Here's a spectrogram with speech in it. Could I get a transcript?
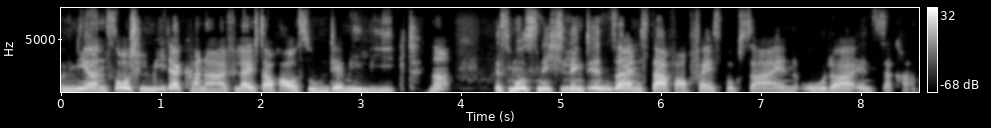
und mir einen Social Media Kanal vielleicht auch aussuchen, der mir liegt. Ne? Es muss nicht LinkedIn sein, es darf auch Facebook sein oder Instagram.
